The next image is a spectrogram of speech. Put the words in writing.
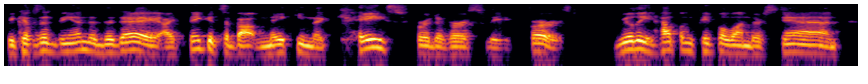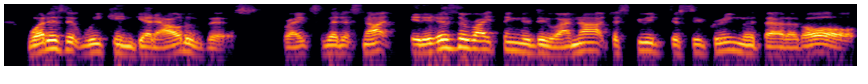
because at the end of the day, I think it's about making the case for diversity first, really helping people understand what is it we can get out of this, right? So that it's not, it is the right thing to do. I'm not disagreeing with that at all.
